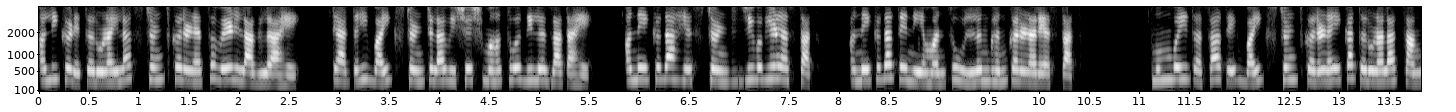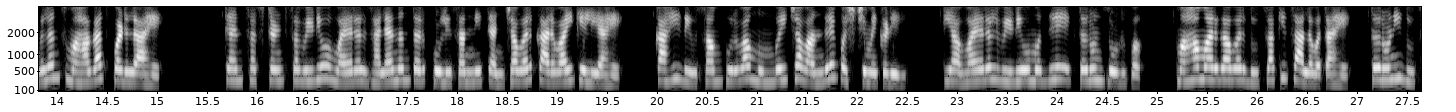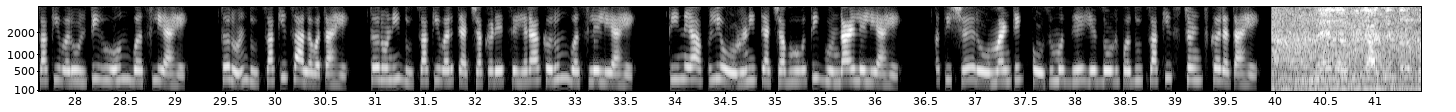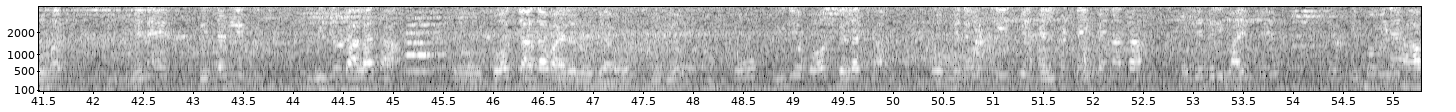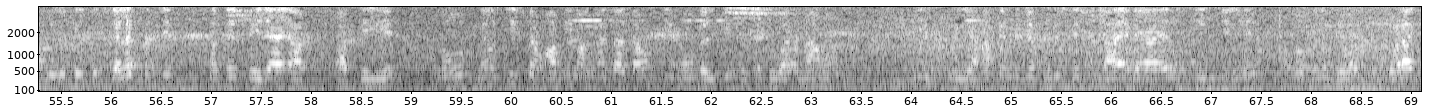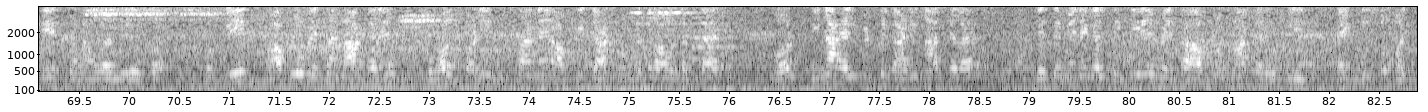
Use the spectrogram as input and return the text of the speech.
अलीकडे तरुणाईला स्टंट करण्याचं वेळ लागलं आहे. त्यातही बाईक स्टंटला विशेष महत्त्व दिलं जात आहे. अनेकदा हे स्टंट जीवघेणे असतात. अनेकदा ते नियमांचं उल्लंघन करणारे असतात. मुंबईत असाच एक बाईक स्टंट करणं एका तरुणाला चांगलंच महागात पडलं आहे. त्यांचा स्टंटचा व्हिडिओ व्हायरल झाल्यानंतर पोलिसांनी त्यांच्यावर कारवाई केली आहे. काही दिवसांपूर्वी मुंबईच्या वांद्रे पश्चिमेकडील या व्हायरल व्हिडिओमध्ये एक तरुण जोडपं महामार्गावर दुचाकी चालवत आहे. तरुणी दुचाकीवर उलटी होऊन बसली आहे. तरुण दुचाकी चालवत आहे. तरुणी दुचाकीवर त्याच्याकडे चेहरा करून बसलेली आहे. तिने आपली ओढणी त्याच्या भोवती गुंडाळलेली आहे. अतिशय रोमॅन्टिक पोजमध्ये हे जोडपं दुचाकी स्टंट करत आहे. मैं रवि राजेंद्र बोहर. मैंने रिसेंटली कुछ वीडियो डाला था तो बहुत ज़्यादा वायरल हो गया वो वीडियो तो वीडियो बहुत गलत था। तो मैंने उस चीज़ में हेलमेट नहीं पहना था और ये मेरी वाइफ है। तो इनको मैंने आप लोगों के कुछ गलत संदेश संदेश भेजा है आप आपके लिए। तो मैं उस चीज़ का माफ़ी मांगना चाहता हूँ कि वो गलती मुझसे दोबारा ना हो। यहाँ पे मुझे पुलिस स्टेशन लाया गया है उस चीज़ के लिए और मुझे बहुत बड़ा केस बना हुआ है मेरे ऊपर। तो प्लीज़ आप लोग ऐसा ना करें। बहुत बड़ी नुकसान है। आपकी जान को खतरा हो सकता है और बिना हेलमेट के गाड़ी ना चलाएँ। जैसे मैंने गलती की है, वैसा आप लोग ना करें। Please thank you so much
